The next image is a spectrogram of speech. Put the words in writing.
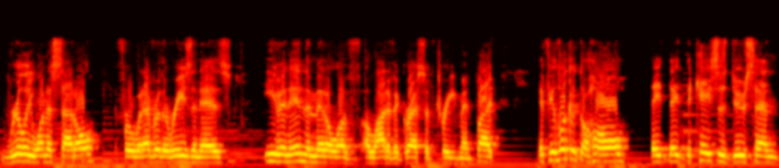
really want to settle for whatever the reason is, even in the middle of a lot of aggressive treatment. But if you look at the whole, they, they the cases do send,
